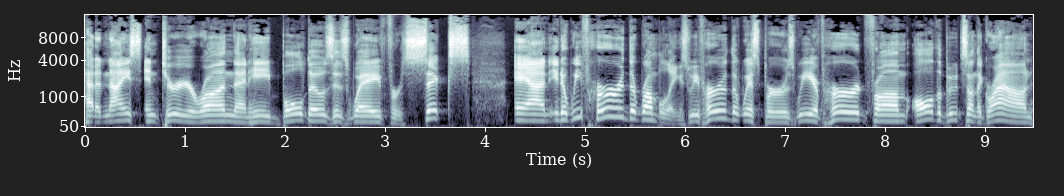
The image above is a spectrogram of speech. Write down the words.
Had a nice interior run that he bulldozed his way for six. And, you know, we've heard the rumblings, we've heard the whispers, we have heard from all the boots on the ground,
